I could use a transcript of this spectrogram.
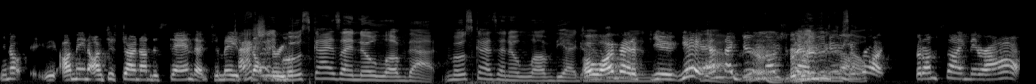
You know, I mean, I just don't understand that. To me, it's not Actually, very. most guys I know love that. Most guys I know love the idea. Oh, of I've had a few. Yeah, and Yeah. they do. Yeah. Most guys do. if- You're right. But I'm saying there are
